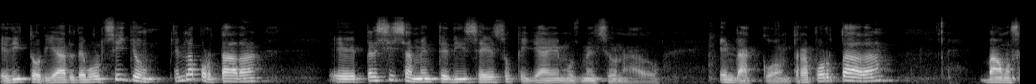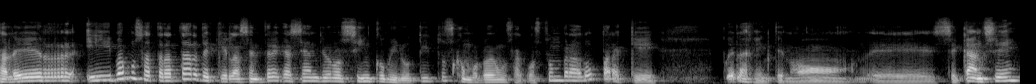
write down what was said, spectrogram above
editorial de bolsillo. En la portada eh, precisamente dice eso que ya hemos mencionado. En la contraportada vamos a leer y vamos a tratar de que las entregas sean de unos cinco minutitos como lo hemos acostumbrado para que pues la gente no eh, se canse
